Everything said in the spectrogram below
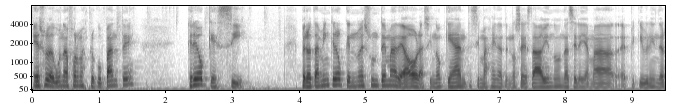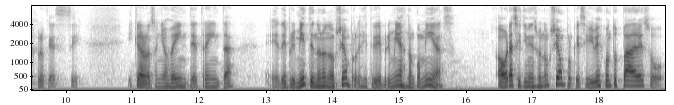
¿Eso de alguna forma es preocupante? Creo que sí. Pero también creo que no es un tema de ahora, sino que antes, imagínate, no sé, estaba viendo una serie llamada eh, Blinders, creo que es, sí. Y claro, en los años 20, 30, eh, deprimirte no era una opción, porque si te deprimías no comías. Ahora sí tienes una opción, porque si vives con tus padres o,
